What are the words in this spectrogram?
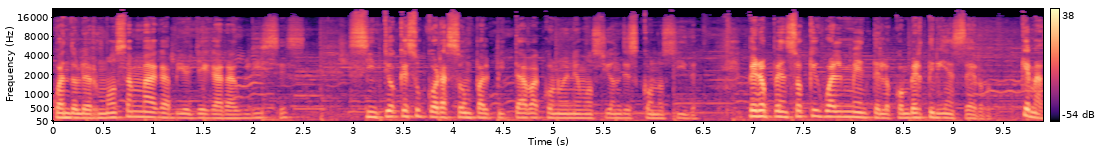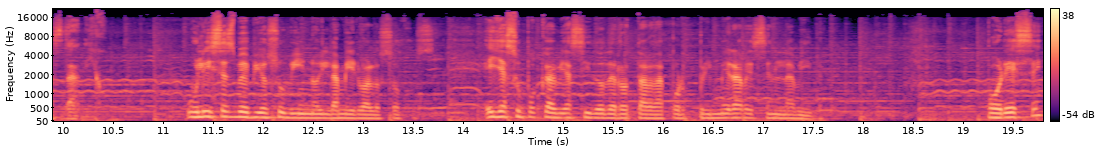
Cuando la hermosa maga vio llegar a Ulises, sintió que su corazón palpitaba con una emoción desconocida pero pensó que igualmente lo convertiría en cerdo. ¿Qué más da? dijo. Ulises bebió su vino y la miró a los ojos. Ella supo que había sido derrotada por primera vez en la vida. Por ese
